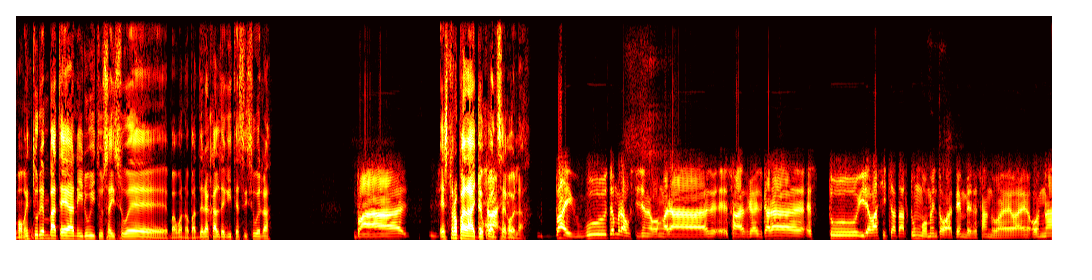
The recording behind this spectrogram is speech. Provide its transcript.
Momenturen batean iruditu zaizue, ba bueno, banderak alde egite zizuela? Ba, Estropada jokoan zegoela. bai, gu denbora guztizen egon gara, eza, ez, ez gara, ez du irabazitzat hartu momentu baten bez, esan du, e, ona,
